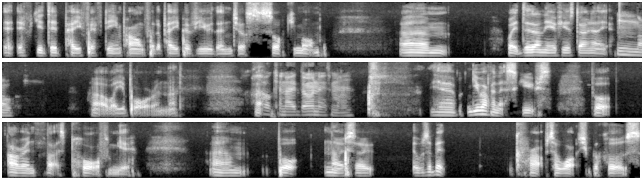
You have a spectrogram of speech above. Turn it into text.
if you did pay fifteen pound for the pay per view, then just suck your mum. Um, wait, did any of you donate? No. Oh, well, you're boring then. How can I donate, man? Yeah, you have an excuse, but Aaron, that is poor from you. Um, but no, so it was a bit crap to watch because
